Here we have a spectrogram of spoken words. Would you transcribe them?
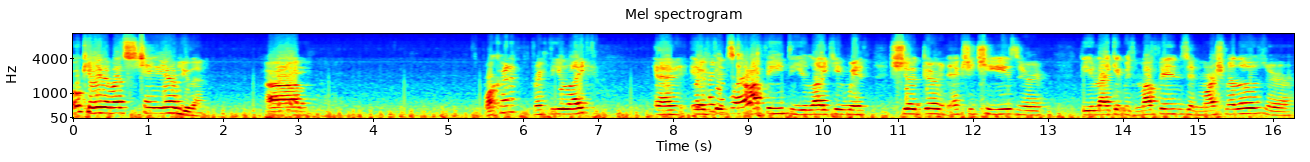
Okay, then let's change the interview then. Um, what kind of drink do you like? And if it's coffee, do you like it with sugar and extra cheese, or do you like it with muffins and marshmallows, or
